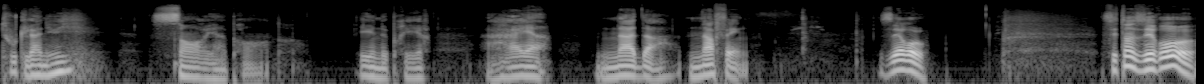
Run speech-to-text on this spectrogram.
toute la nuit sans rien prendre. Et ils ne prirent rien. Nada. Nothing. Zéro. C'est un zéro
